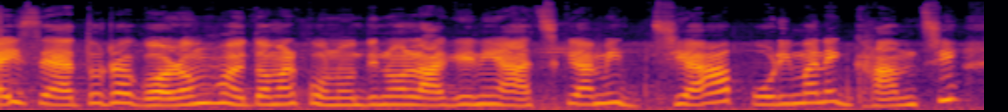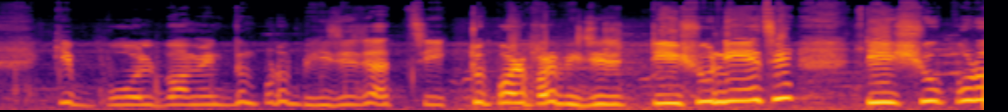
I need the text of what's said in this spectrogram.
গাইস এতটা গরম, হয়তো আমার কোনোদিনও লাগেনি। আজকে আমি যা পরিমাণে ঘামছি, কি বলব, আমি একদম পুরো ভিজে যাচ্ছি। একটু পর পর ভিজে টিস্যু নিয়েছি, টিস্যু পুরো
